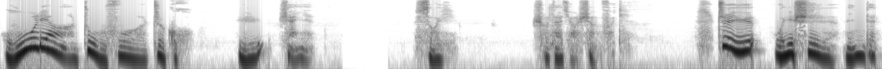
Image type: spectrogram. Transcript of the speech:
无量诸佛之果与善因，所以说它叫圣福田。至于为是明灯，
